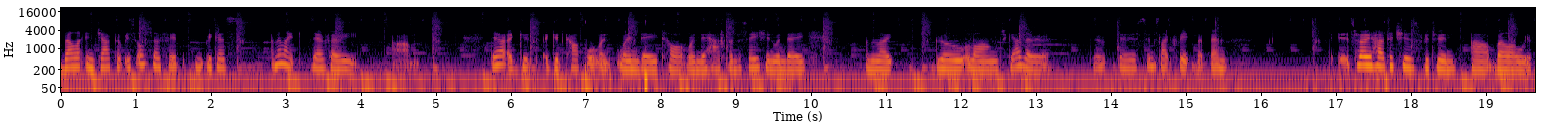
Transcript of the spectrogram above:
Bella and Jacob is also fit because I mean like they're very um, they are a good a good couple when when they talk when they have conversation when they I mean like go along together. There there seems like fit but then it's very hard to choose between uh, Bella with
